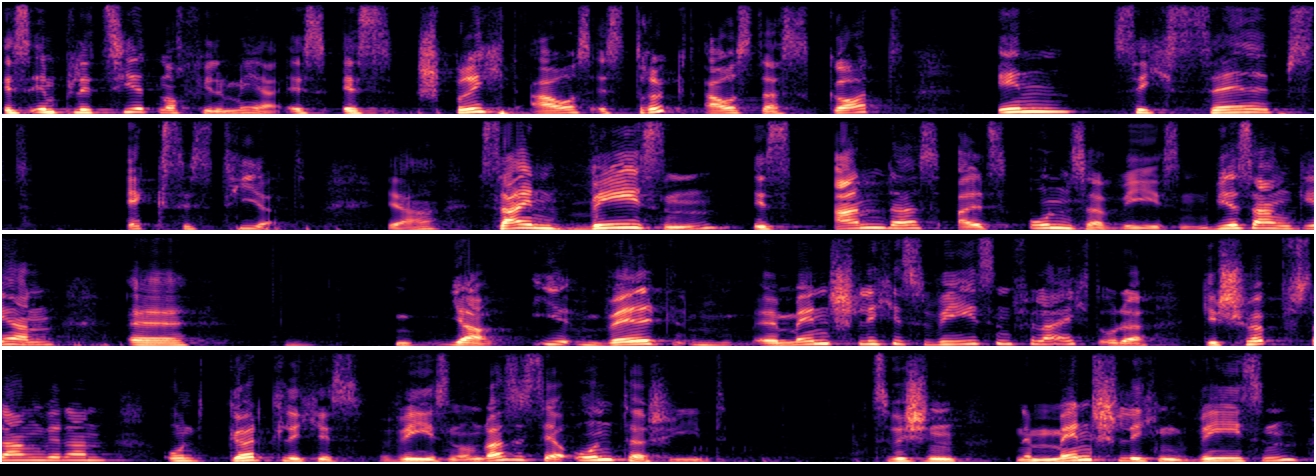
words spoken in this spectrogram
Es impliziert noch viel mehr. Es, es spricht aus, es drückt aus, dass Gott in sich selbst existiert. Ja, sein Wesen ist anders als unser Wesen. Wir sagen gern, äh, ja, Welt, äh, menschliches Wesen vielleicht oder Geschöpf sagen wir dann und göttliches Wesen. Und was ist der Unterschied zwischen einem menschlichen Wesen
